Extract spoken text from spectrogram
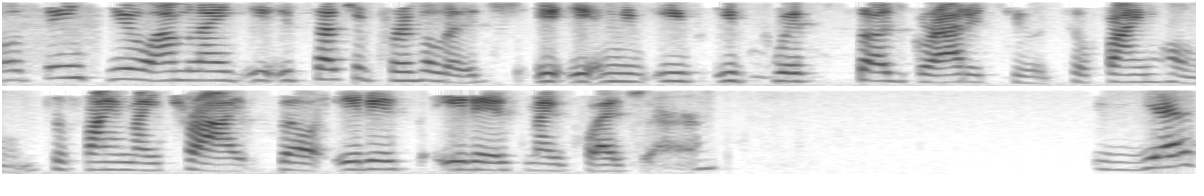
Oh, thank you. I'm like, it's such a privilege. It, it, it, it's with such gratitude to find home, to find my tribe. So it is, it is my pleasure. Yes,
